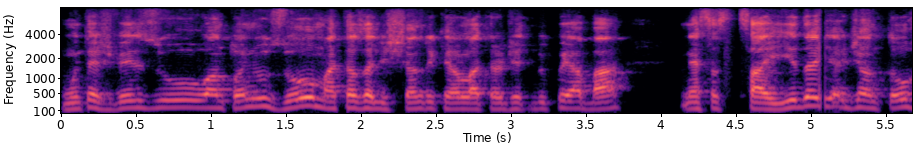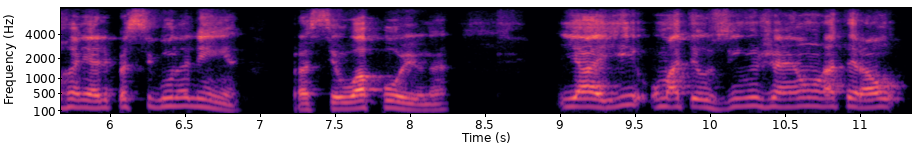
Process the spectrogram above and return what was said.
Muitas vezes o Antônio usou o Matheus Alexandre, que era o lateral direito do Cuiabá, nessa saída e adiantou o Ranielli para a segunda linha, para ser o apoio, né? E aí o Mateuzinho já é um lateral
